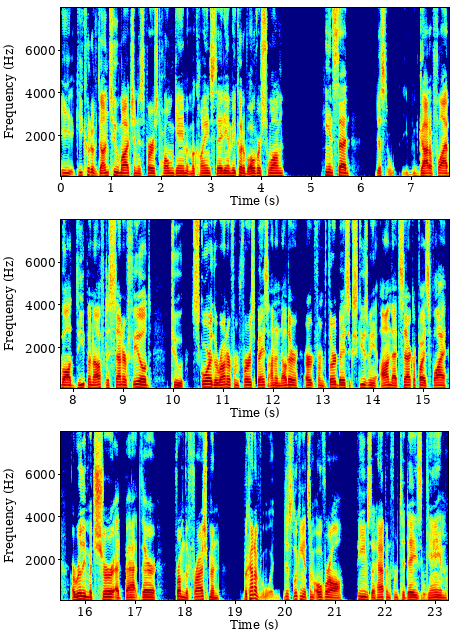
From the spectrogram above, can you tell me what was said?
He he could have done too much in his first home game at McLane Stadium. He could have overswung. He instead just got a fly ball deep enough to center field to score the runner from first base on another or from third base, excuse me, on that sacrifice fly. A really mature at bat there from the freshman. But kind of just looking at some overall themes that happened from today's game,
